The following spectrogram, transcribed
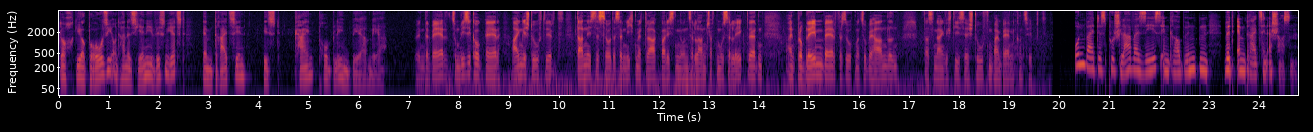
doch Georg Brosi und Hannes Jenny wissen jetzt, M13 ist kein Problembär mehr. Wenn der Bär zum Risikobär eingestuft wird, dann ist es so, dass er nicht mehr tragbar ist in unserer Landschaft, muss erlegt werden. Ein Problembär versucht man zu behandeln. Das sind eigentlich diese Stufen beim Bärenkonzept. Unweit des Puschlaver Sees in Graubünden wird M13 erschossen.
